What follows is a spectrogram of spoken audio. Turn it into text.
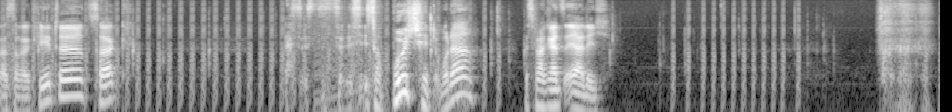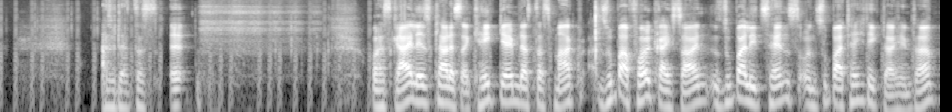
das ist eine Rakete, zack. Das ist, das ist doch Bullshit, oder? Das mal ganz ehrlich. Also das, das, äh Und das Geile ist, klar, das Arcade-Game, das, das mag super erfolgreich sein, super Lizenz und super Technik dahinter.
